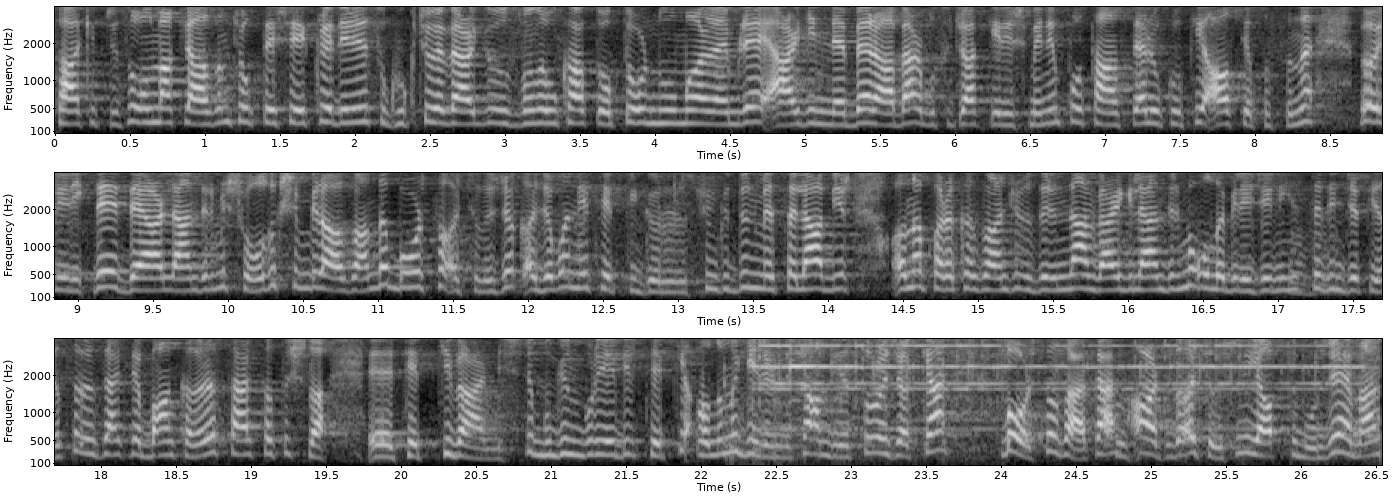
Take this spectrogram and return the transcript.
Takipçisi olmak lazım. Çok teşekkür ederiz. Hukukçu ve vergi uzmanı avukat doktor Numan Emre Ergin'le beraber bu sıcak gelişmenin potansiyel hukuki altyapısını böylelikle değerlendirmiş olduk. Şimdi birazdan da borsa açılacak. Acaba ne tepki görürüz? Çünkü dün mesela bir ana para kazancı üzerinden vergilendirme olabileceğini hissedince piyasa özellikle bankalara sert satışla e, tepki vermişti. Bugün buraya bir tepki alımı gelir mi tam diye soracakken borsa zaten artıda açılışını yaptı Burcu. Hemen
